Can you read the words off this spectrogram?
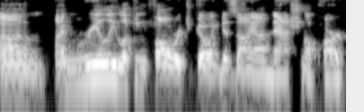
Um, I'm really looking forward to going to Zion National Park.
